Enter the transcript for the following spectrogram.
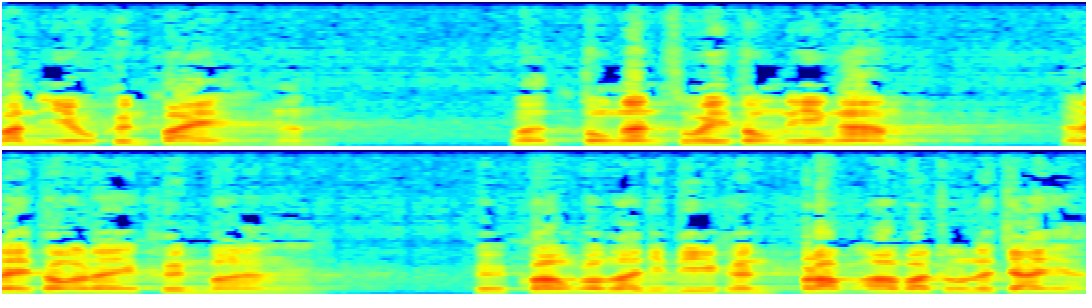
บันเอวขึ้นไปนั่น ว่าตรงนั้นสวยตรงนี้งาม อะไรต่ออะไรขึ้นมา เกิดความกำลังยินดีขึ้น ปรับอาบัตุนละใจอะ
